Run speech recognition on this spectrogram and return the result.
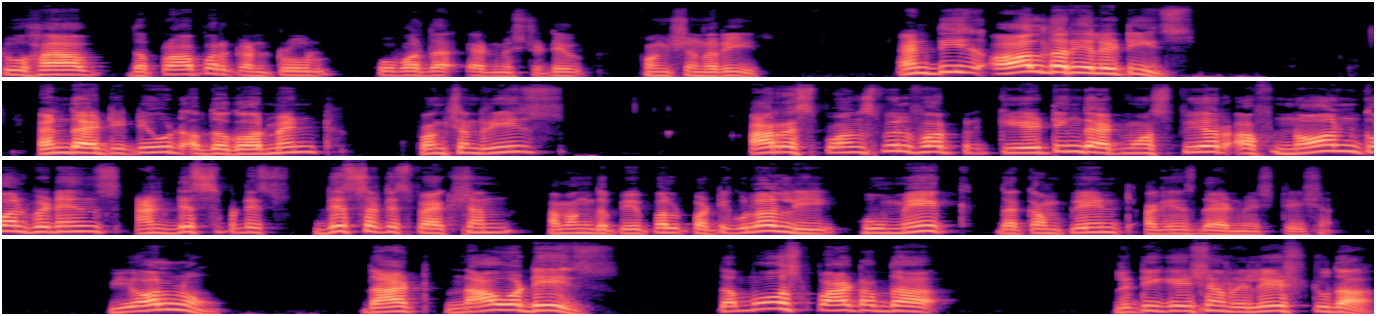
to have the proper control over the administrative functionaries. And these all the realities and the attitude of the government functionaries are responsible for creating the atmosphere of non-confidence and dissatisfaction among the people particularly who make the complaint against the administration. We all know that nowadays the most part of the litigation relates to the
